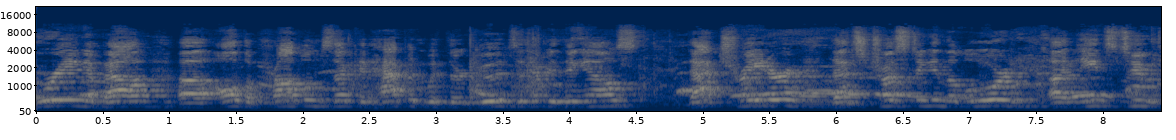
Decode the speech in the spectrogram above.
worrying about uh, all the problems that could happen with their goods and everything else, that trader that's trusting in the Lord uh, needs to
